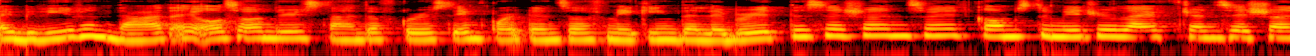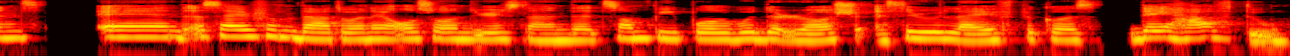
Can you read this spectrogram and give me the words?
I believe in that. I also understand, of course, the importance of making deliberate decisions when it comes to major life transitions. And aside from that one, I also understand that some people would rush through life because they have to.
